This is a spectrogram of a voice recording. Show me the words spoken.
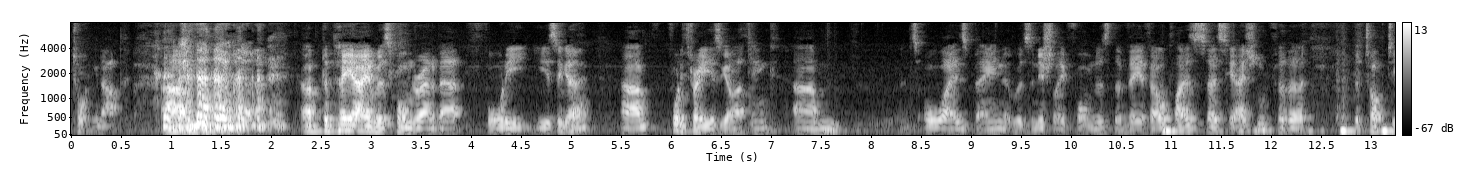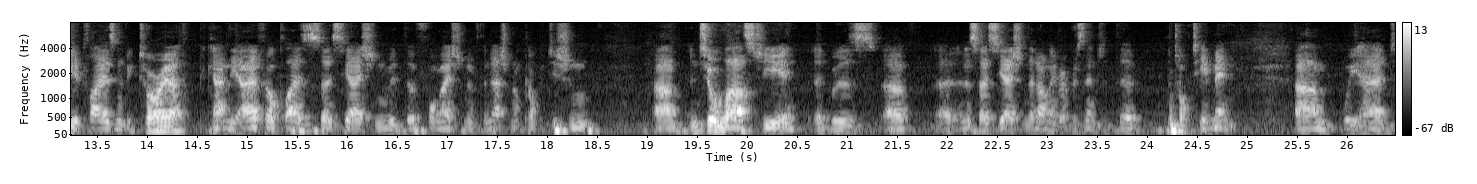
talking it up. Um, uh, the PA was formed around about 40 years ago. Um, 43 years ago, I think. Um, it's always been, it was initially formed as the VFL Players Association for the, the top tier players in Victoria, became the AFL Players Association with the formation of the national competition. Um, until last year, it was uh, an association that only represented the top tier men. um, we had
